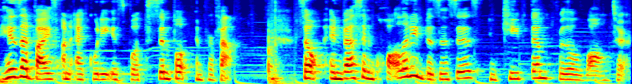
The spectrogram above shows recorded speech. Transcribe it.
His advice on equity is both simple and profound. So invest in quality businesses and keep them for the long term.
